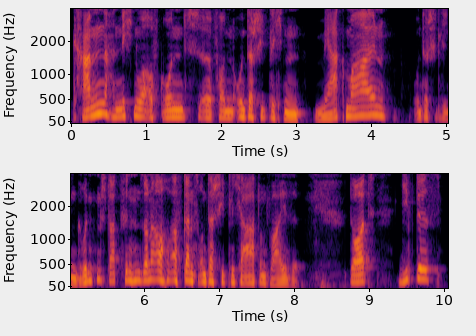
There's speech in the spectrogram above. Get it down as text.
kann nicht nur aufgrund äh, von unterschiedlichen Merkmalen, unterschiedlichen Gründen stattfinden, sondern auch auf ganz unterschiedliche Art und Weise. Dort gibt es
